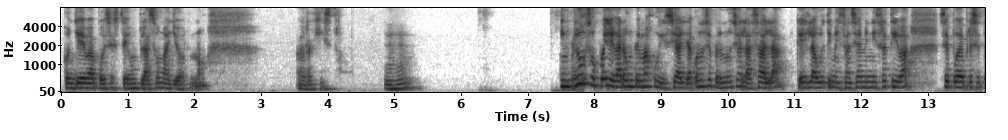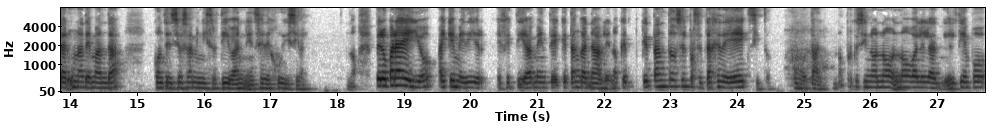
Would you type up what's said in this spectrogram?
conlleva pues este un plazo mayor, ¿no? Al registro. Incluso puede llegar a un tema judicial, ya cuando se pronuncia la sala, que es la última instancia administrativa, se puede presentar una demanda contenciosa administrativa en sede judicial. Pero para ello hay que medir efectivamente qué tan ganable, ¿no? Qué, tanto es el porcentaje de éxito como tal, ¿no? Porque si no, no, vale el tiempo,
